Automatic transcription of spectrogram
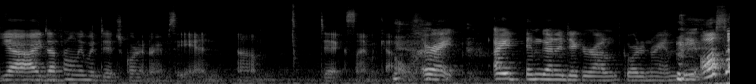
Yeah, I definitely would ditch Gordon Ramsay and um, Dick Simon Cowell. all right, I am gonna dig around with Gordon Ramsay. Also,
